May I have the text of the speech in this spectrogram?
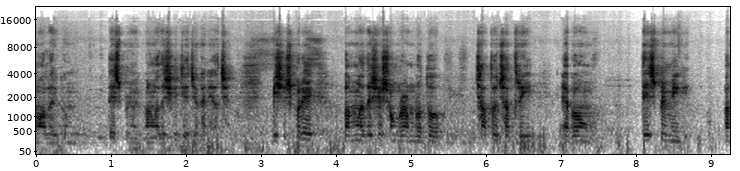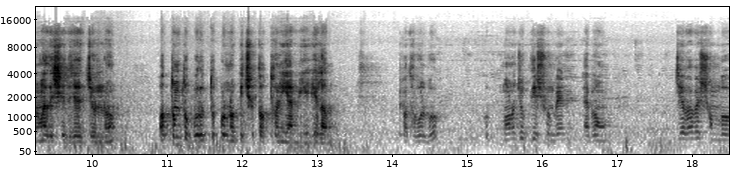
আসসালামু আলাইকুম, দেশপ্রেমিক বাংলাদেশি যে যেখানে আছেন। বিশেষ করে বাংলাদেশে সংগ্রামরত ছাত্রছাত্রী এবং দেশপ্রেমিক বাংলাদেশিদের জন্য অত্যন্ত গুরুত্বপূর্ণ কিছু তথ্য নিয়ে আমি এলাম। কথা বলব, খুব মনোযোগ দিয়ে শুনবেন এবং যেভাবে সম্ভব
